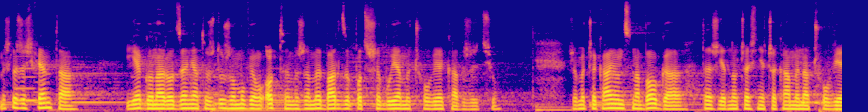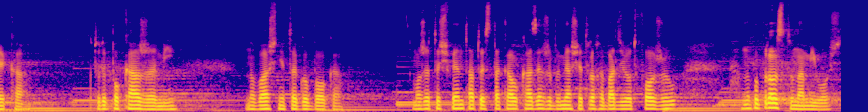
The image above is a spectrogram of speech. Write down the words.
Myślę, że święta Jego narodzenia też dużo mówią o tym, że my bardzo potrzebujemy człowieka w życiu, że my czekając na Boga też jednocześnie czekamy na człowieka, który pokaże mi no właśnie tego Boga. Może te święta to jest taka okazja, żebym ja się trochę bardziej otworzył no po prostu na miłość.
